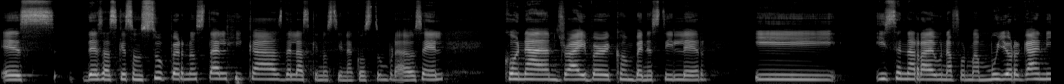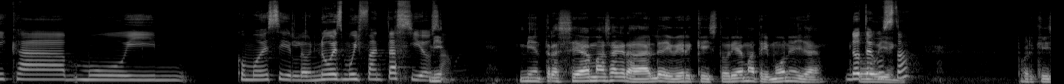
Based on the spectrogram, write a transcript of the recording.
Es de esas que son súper nostálgicas, de las que nos tiene acostumbrados él, con Adam Driver, con Ben Stiller, y, y se narra de una forma muy orgánica, muy, ¿cómo decirlo? No es muy fantasiosa. Mientras sea más agradable de ver que historia de matrimonio ya. ¿No te gustó? Porque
